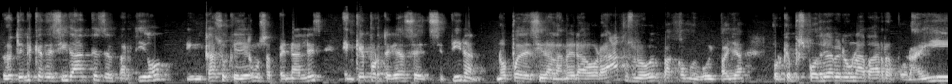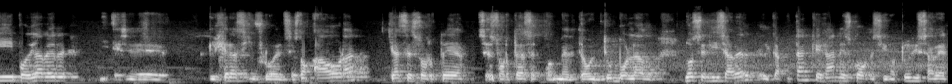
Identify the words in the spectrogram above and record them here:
pero tiene que decir antes del partido, en caso que lleguemos a penales, en qué portería se, se tiran. No puede decir a la mera hora, ah, pues me voy para acá, me voy para allá, porque pues podría haber una barra por ahí, podría haber... eh, ligeras influencias. ¿no? Ahora ya se sortea, se sortea mediante un volado. No se dice, a ver, el capitán que gane escoge, sino tú dices, a ver,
